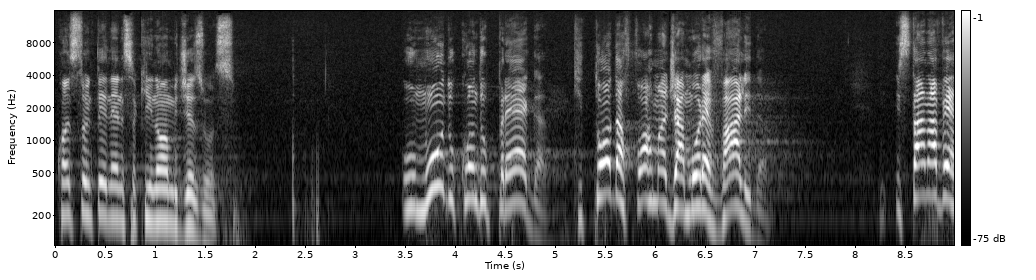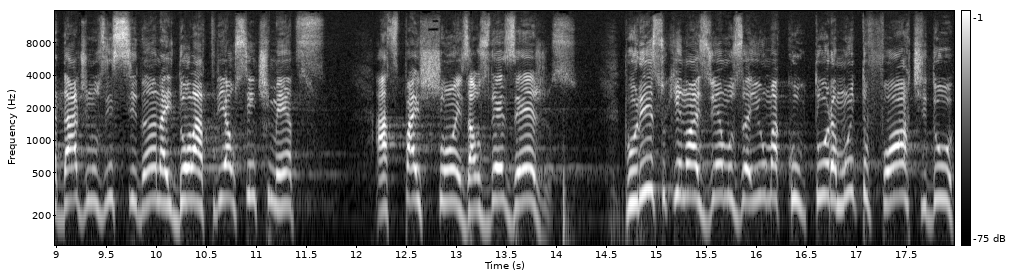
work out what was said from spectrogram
Quando estão entendendo isso aqui em nome de Jesus? O mundo quando prega que toda forma de amor é válida, está na verdade nos ensinando a idolatria aos sentimentos às paixões, aos desejos. Por isso que nós vemos aí uma cultura muito forte do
